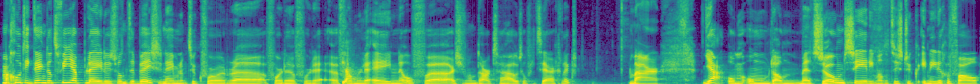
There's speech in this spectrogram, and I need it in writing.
Maar goed, ik denk dat via Play dus... want de beesten nemen natuurlijk voor, eh, voor de, voor de eh, Ja. Formule 1... of eh, als je van darts houdt of iets dergelijks. Maar ja, om, om dan met zo'n serie... want het is natuurlijk in ieder geval...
